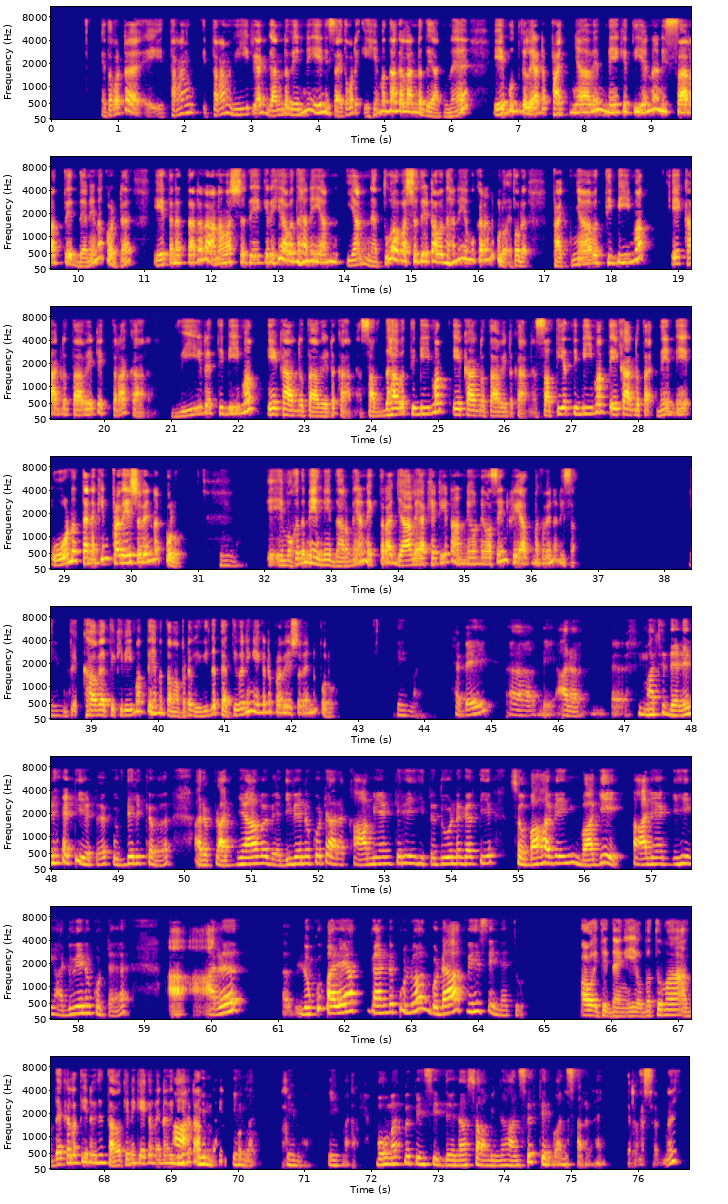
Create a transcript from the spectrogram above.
එතකොට ඒ තරම් තරම් වීර්යයක් ගන්න වෙන්නේ ඒ නිසා. එතකොට එහෙම දඟලන්න දෙයක් නැහැ. ඒ පුද්ගලයාට ප්‍රඥාවෙන් මේකේ තියෙන නිස්සාරත්වය දැනෙනකොට ඒ තනත්තට අනවශ්‍ය දේ කෙරෙහි අවධානය යන්නේ නැතුව අවශ්‍ය දේට අවධානය යොමු කරන්න පුළුවන්. එතකොට ප්‍රඥාව තිබීමත් ඒකාග්‍රතාවයට එක්තරා කාරණයක්. වීර තිබීමත් ඒකාග්‍රතාවයට කාරණයක්. සද්ධාව තිබීමත් ඒකාග්‍රතාවයට කාරණයක්. සතිය තිබීමත් ඒකාග්‍රතාව මේ මේ ඕන තැනකින් ප්‍රවේශ වෙන්නත් පුළුවන්. ඒ මොකද මේ මේ ධර්මයන් එක්තරා ජාලයක් හැටියට අන්‍යෝන්‍ය වශයෙන් ක්‍රියාත්මක වෙන නිසා. ඒ උපේක්ඛාව ඇති කිරීමත් එහෙම තමයි අපිට විවිධ පැතිවලින් ඒකට ප්‍රවේශ වෙන්න පුළුවන්. එහෙමයි. හැබැයි මේ අර මට දැනෙන හැටියට පුද්ගලිකව අර ප්‍රඥාව වැඩි වෙනකොට අර කාමයන් කෙරෙහි හිත දුවන ගතිය ස්වභාවයෙන් වගේ කාලයක් ගිහින් අඩු වෙනකොට අර ලොකු බලයක් ගන්න පුළුවන් ගොඩාක් වෙහෙසෙන්නේ නැතුව. ඔව් ඉතින් දැන් ඒ ඔබතුමා අත්දැකලා තියෙන විදිහ තව කෙනෙක් ඒක වෙන විදිහකට අත්දැකලා එහෙමයි. එහෙමයි. බොහොමත්ම පිං සිද්ධ වෙනවා ස්වාමීන් වහන්සේ තෙරුවන් සරණයි. තෙරුවන් සරණයි.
